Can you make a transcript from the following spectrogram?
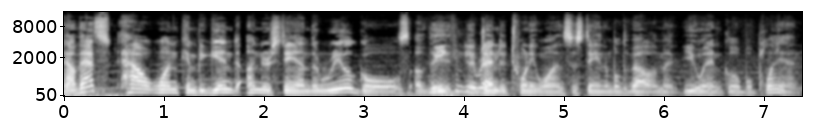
Now, that's how one can begin to understand the real goals of the We can be Agenda ready. 21 Sustainable Development UN Global Plan.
